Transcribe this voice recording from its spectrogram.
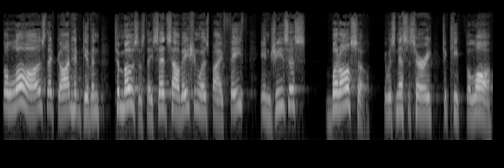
the laws that God had given to Moses. They said salvation was by faith in Jesus, but also it was necessary to keep the law.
